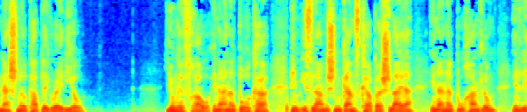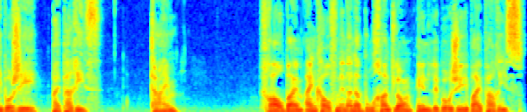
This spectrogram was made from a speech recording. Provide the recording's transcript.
National Public Radio Junge Frau in einer Burka, dem islamischen Ganzkörperschleier, in einer Buchhandlung in Le Bourget bei Paris. Time Frau beim Einkaufen in einer Buchhandlung in Le Bourget bei Paris.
